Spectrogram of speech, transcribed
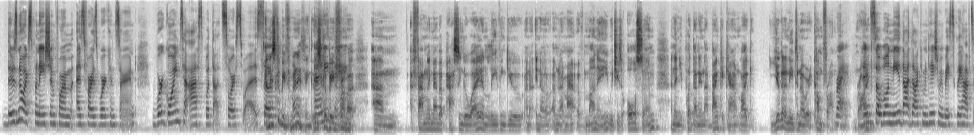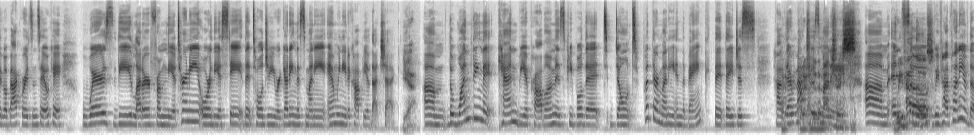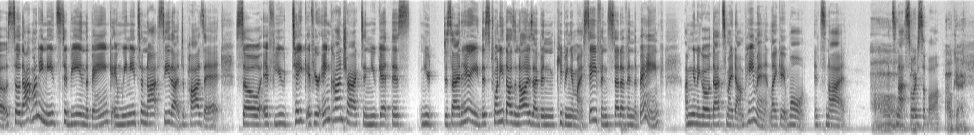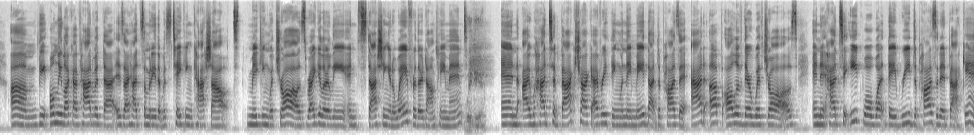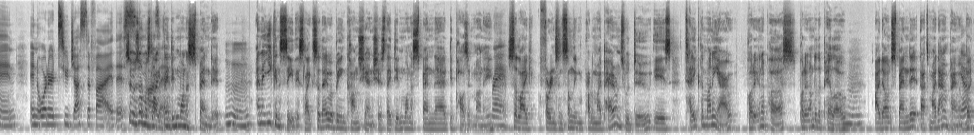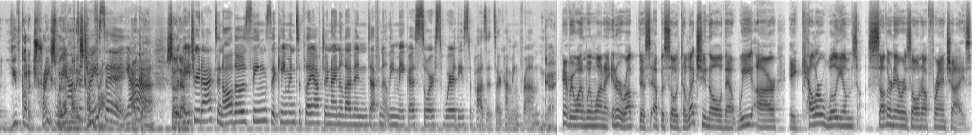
there's no explanation for them as far as we're concerned. We're going to ask what that source was. So and this could be from anything. This could be from a um, a family member passing away and leaving you, an, you know, an amount of money, which is awesome, and then you put that in that bank account. Like you're going to need to know where it come from, Right. Right. And so we'll need that documentation. We basically have to go backwards and say, okay, where's the letter from the attorney or the estate that told you you were getting this money? And we need a copy of that check. yeah. Um, the one thing that can be a problem is people that don't put their money in the bank, that they just have their mattress the money. mattress. Um, and We've so had those. we've had plenty of those. So that money needs to be in the bank and we need to not see that deposit. So if you take, if you're in contract and you get this, you decide, hey, this $20,000 I've been keeping in my safe instead of in the bank, I'm going to go, that's my down payment. Like it won't, it's not, Oh, it's not sourceable. Okay. Um, the only luck I've had with that is I had somebody that was taking cash out, making withdrawals regularly and stashing it away for their down payment. With you. And I had to backtrack everything when they made that deposit, add up all of their withdrawals, and it had to equal what they redeposited back in in order to justify this. So it was almost like they didn't want to spend it, mm-hmm. and you can see this. Like, so they were being conscientious. They didn't want to spend their deposit money. Right. So, like for instance, something probably my parents would do is take the money out, put it in a purse, put it under the pillow. Mm-hmm. I don't spend it. That's my down payment. Yep. But you've got to trace where we that have money's to come trace from. it. Yeah. Okay. So the then, Patriot Act and all those things that came into play after 9/11 definitely make us source where these deposits are coming from. okay. Hey everyone, we want to interrupt this episode to let you know that we are a Keller Williams Southern Arizona franchise.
